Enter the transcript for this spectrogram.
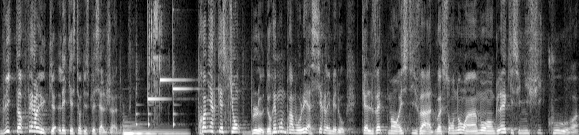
Victor Ferluc, les questions du spécial jeune. Première question bleue de Raymond de Bramoulet à Cire-les-Mélos. Quel vêtement estival doit son nom à un mot anglais qui signifie court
